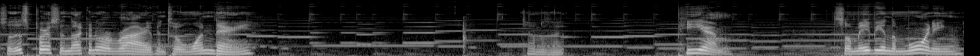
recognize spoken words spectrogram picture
So this person not going to arrive until one day. Time is it? PM. So maybe in the morning...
